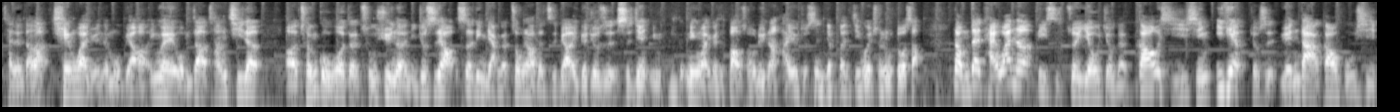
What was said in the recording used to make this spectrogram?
才能达到千万元的目标啊？因为我们知道长期的呃存股或者储蓄呢，你就是要设定两个重要的指标，一个就是时间，另另外一个是报酬率，那还有就是你的本金会存入多少。那我们在台湾呢，历史最悠久的高息型 ETF 就是元大高股息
